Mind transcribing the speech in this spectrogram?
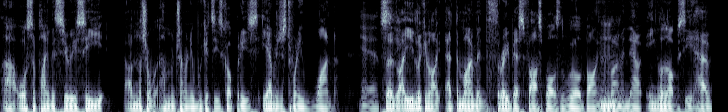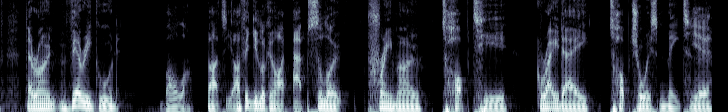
uh, also playing the series, he I'm not sure what, how many wickets he's got, but he's, he averages 21. Yeah, So sick. like you're looking like at the moment the three best fast bowlers in the world bowling Mm. at the moment. Now England obviously have their own very good bowler, but I think you're looking like absolute primo, top tier, grade A, top choice meat. Yeah.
